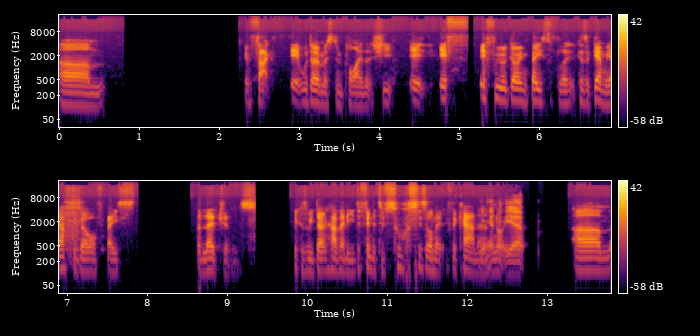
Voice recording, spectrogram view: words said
Um, in fact, it would almost imply that she, it, if if we were going based off, because again, we have to go off base the legends because we don't have any definitive sources on it for canon. Yeah, not yet. Um,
